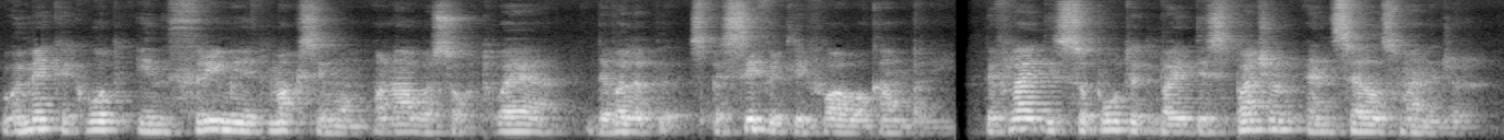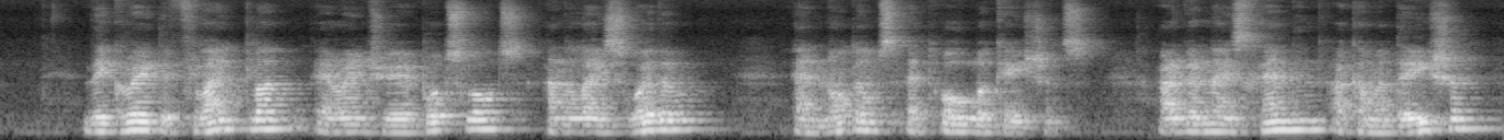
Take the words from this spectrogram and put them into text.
We make a quote in 3 minutes maximum on our software developed specifically for our company. The flight is supported by dispatcher and sales manager. They create a flight plan, arrange airport slots, analyze weather and NOTAMs at all locations, organize handling, accommodation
